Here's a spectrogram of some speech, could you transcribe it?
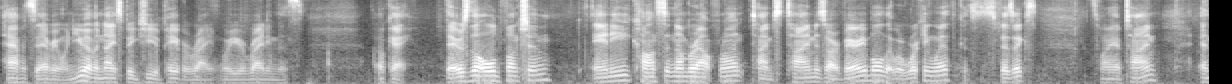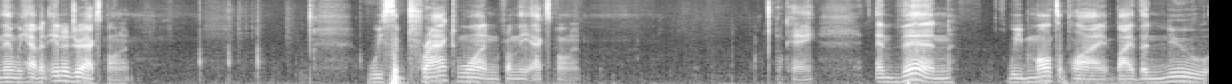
Happens to everyone. You have a nice big sheet of paper, right, where you're writing this. Okay, there's the old function. Any constant number out front times time is our variable that we're working with, because it's physics. That's why I have time. And then we have an integer exponent. We subtract 1 from the exponent. Okay, and then we multiply by the new,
